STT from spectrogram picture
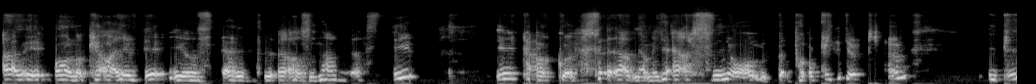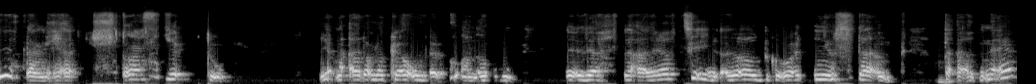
ali ono kao je još raznavosti i tako sedam ja s njom da popričam i pitam je što je tu. Ja naravno kao uvek ono u restauraciji odgovor instant. Da ne,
